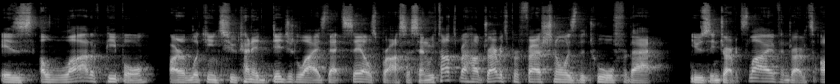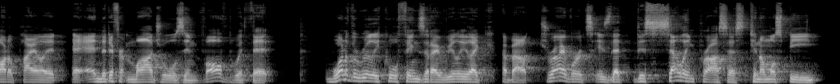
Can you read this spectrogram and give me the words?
is a lot of people are looking to kind of digitalize that sales process and we talked about how DriveWorks Professional is the tool for that using DriveWorks Live and DriveWorks Autopilot and the different modules involved with it one of the really cool things that I really like about DriveWorks is that this selling process can almost be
